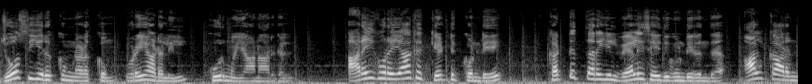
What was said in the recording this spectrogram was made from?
ஜோசியருக்கும் நடக்கும் உரையாடலில் கூர்மையானார்கள். அரைகுறையாக கேட்டுக்கொண்டே கட்டுத்தரையில் வேலை செய்து கொண்டிருந்த ஆள்காரன்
